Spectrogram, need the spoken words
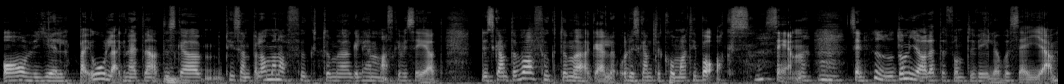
avhjälpa olägenheten. Att det ska, Mm. till exempel om man har fukt och mögel hemma ska vi säga att det ska inte vara fukt och mögel och det ska inte komma tillbaks sen. Sen hur de gör detta får inte vi lov att säga.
